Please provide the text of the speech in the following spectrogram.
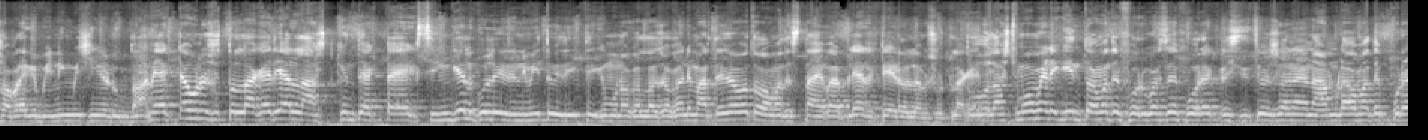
সবার আগে বেন্ডিং মেশিনে ঢুকবো। আমি একটা উনসত্তর লাগাই দিয়ে আর লাস্ট কিন্তু একটা এক সিঙ্গেল গোলের এনিমি তো ওই দিক থেকে মনে করলাম যখনই মারতে যাব তো আমাদের স্নাইপার প্লেয়ার টেড হলাম শুট লাগাই তো লাস্ট মোমেন্টে কিন্তু আমাদের ফোর ভার্সেস ফোর একটা সিচুয়েশন আমরা আমাদের পুরো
